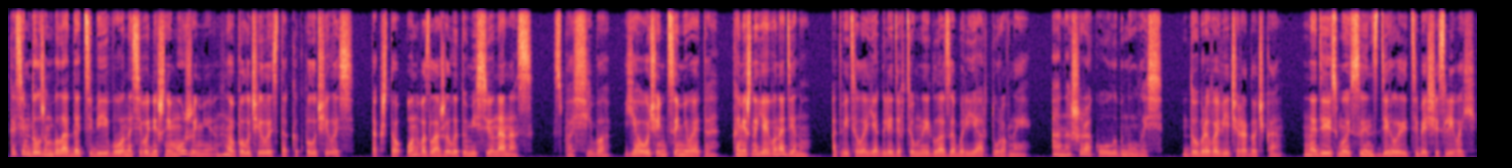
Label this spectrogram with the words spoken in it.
Касим должен был отдать тебе его на сегодняшнем ужине, но получилось так, как получилось, так что он возложил эту миссию на нас. «Спасибо, я очень ценю это. Конечно, я его надену», — ответила я, глядя в темные глаза Барии Артуровны. Она широко улыбнулась. «Доброго вечера, дочка. Надеюсь, мой сын сделает тебя счастливой».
